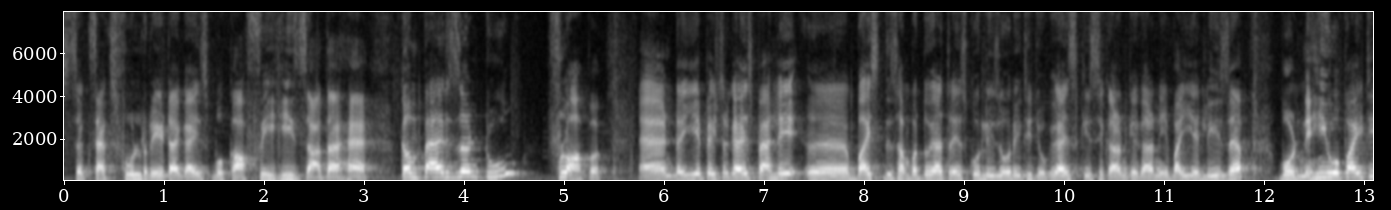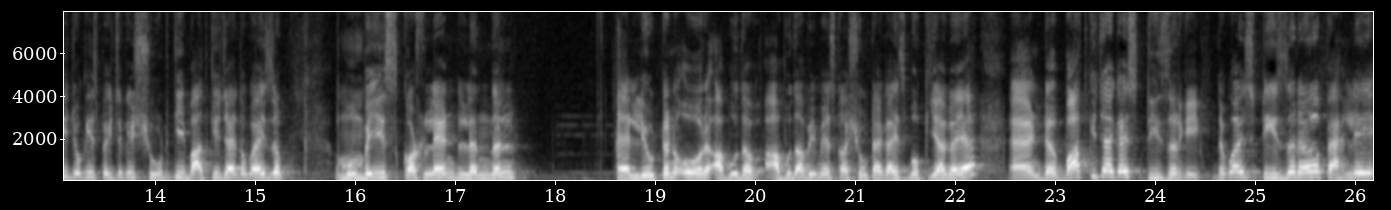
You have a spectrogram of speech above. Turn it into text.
सक्सेसफुल रेट है गाइस वो काफ़ी ही ज़्यादा है। कंपैरिजन टू फ्लॉप एंड ये पिक्चर गाइस पहले 22 दिसंबर 2023 को रिलीज़ हो रही थी, जो कि गाइस किसी कारण के कारण ये भाई ये रिलीज़ है। वो नहीं हो पाई थी, जो कि इस पिक्चर की शूट की बात की जाए तो guys Mumbai, Scotland, London Luton और अबू अबू धाबी में इसका शूट है गाइस वो किया गया है। एंड बात की जाएगा इस टीज़र की। देखो इस टीज़र पहले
